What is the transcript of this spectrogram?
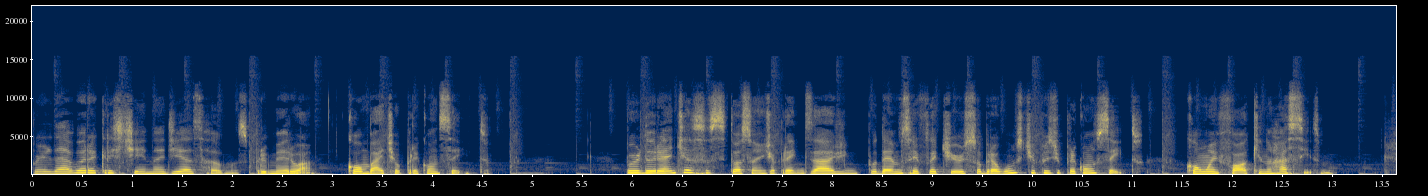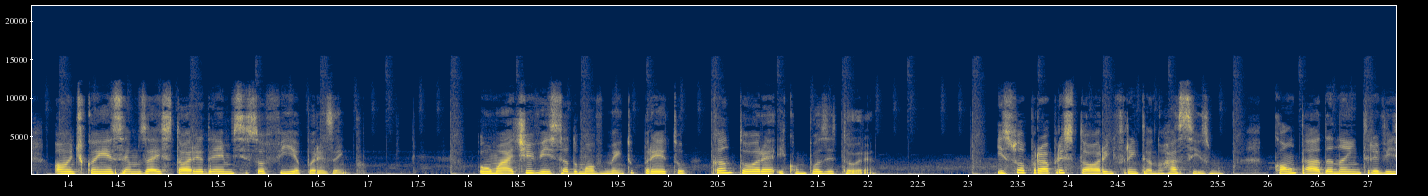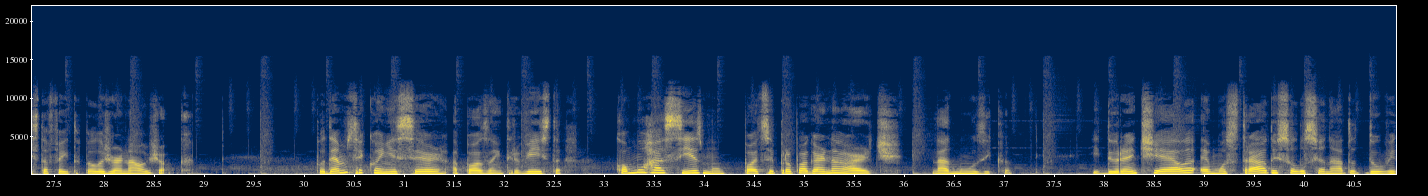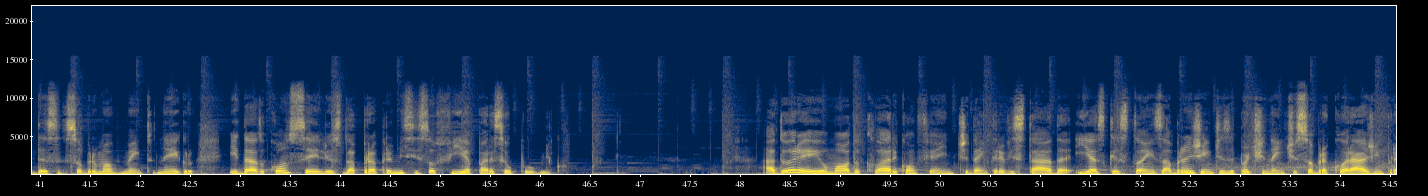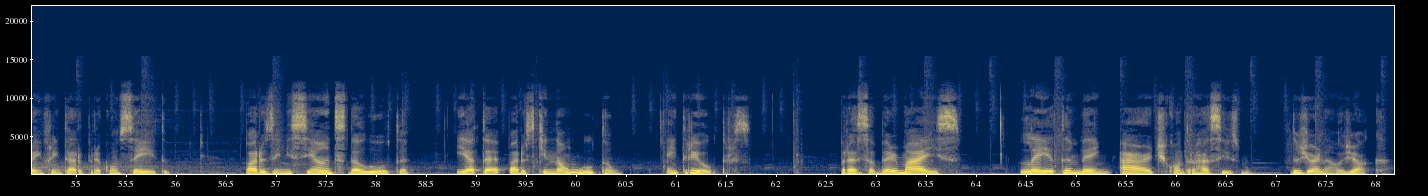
Por Débora Cristina Dias Ramos, primeiro A. Combate ao preconceito. Por durante essas situações de aprendizagem, podemos refletir sobre alguns tipos de preconceito, com um enfoque no racismo, onde conhecemos a história da MC Sofia, por exemplo, uma ativista do movimento preto, cantora e compositora. E sua própria história enfrentando o racismo, contada na entrevista feita pelo jornal Joca. Podemos reconhecer, após a entrevista, como o racismo pode se propagar na arte, na música, e durante ela é mostrado e solucionado dúvidas sobre o movimento negro e dado conselhos da própria Missy Sofia para seu público. Adorei o modo claro e confiante da entrevistada e as questões abrangentes e pertinentes sobre a coragem para enfrentar o preconceito, para os iniciantes da luta e até para os que não lutam, entre outros. Para saber mais, leia também A Arte contra o Racismo, do jornal Joca.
